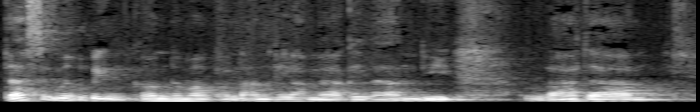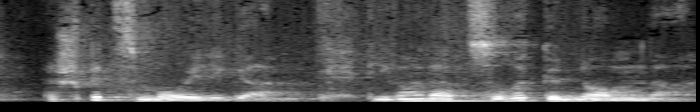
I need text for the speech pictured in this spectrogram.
das im Übrigen konnte man von Angela Merkel lernen. Die war da spitzmäuliger, die war da zurückgenommener.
